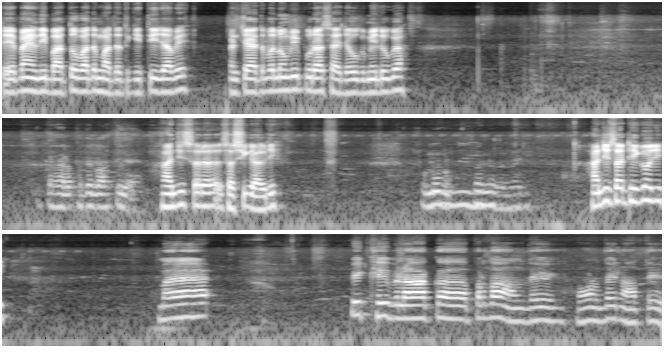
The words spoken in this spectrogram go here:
ਤੇ ਭੈਣ ਦੀ ਵੱਧ ਤੋਂ ਵੱਧ ਮਦਦ ਕੀਤੀ ਜਾਵੇ। ਪੰਚਾਇਤ ਵੱਲੋਂ ਵੀ ਪੂਰਾ ਸਹਿਯੋਗ ਮਿਲੂਗਾ। ਇੱਕ ਹੈਲਪ ਦੇ ਵਾਸਤੇ ਹੈ ਹਾਂਜੀ ਸਰ ਸਤਿ ਸ਼੍ਰੀ ਅਕਾਲ ਜੀ। ਉਹਨੂੰ ਤੁਹਾਨੂੰ ਦੱਸਦਾ ਜੀ ਹਾਂਜੀ ਸਰ ਠੀਕ ਹੋ ਜੀ? ਮੈਂ ਭਿੱਖੀ ਬਲਾਕ ਪ੍ਰਧਾਨ ਦੇ ਹੋਣ ਦੇ ਨਾਤੇ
